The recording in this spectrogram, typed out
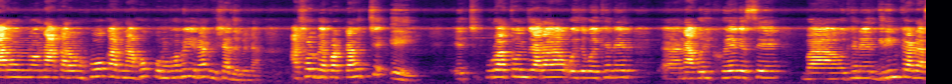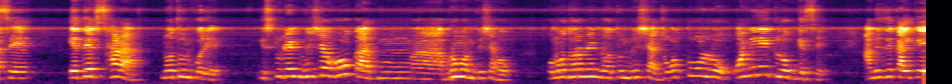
কারণ, না কারণ হোক আর না হোক, কোনোভাবেই এরা ভিসা দেবে না। আসল ব্যাপারটা হচ্ছে এই। পুরাতন যারা ওই যে ওইখানের নাগরিক হয়ে গেছে বা ওইখানের গ্রিন কার্ড আছে, এদের ছাড়া নতুন করে স্টুডেন্ট ভিসা হোক আর ভ্রমণ ভিসা হোক, কোনো ধরনের নতুন ভিসা, যত লোক, অনেক লোক গেছে। আমি যে কালকে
